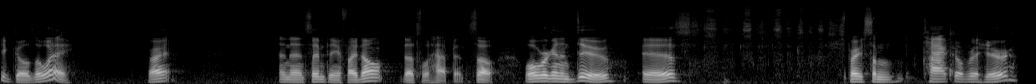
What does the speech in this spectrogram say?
It goes away, right? And then same thing, if I don't, that's what happens. So what we're gonna do is spray some tack over here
